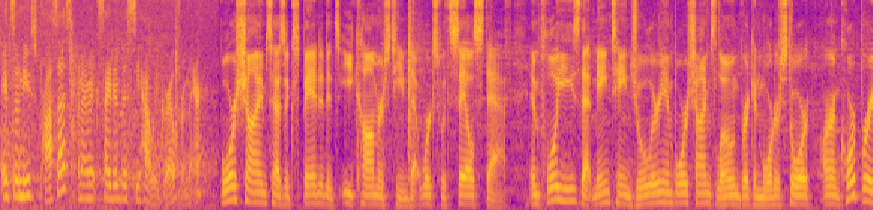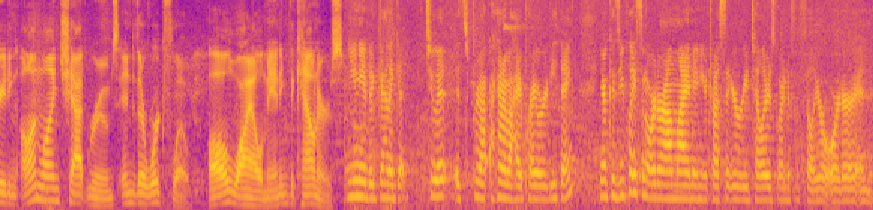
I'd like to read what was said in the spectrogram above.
It's a new process and I'm excited to see how we grow from there. Borsheims has expanded its e-commerce team that works with sales staff Employees that maintain jewelry in Borsheims' lone brick and mortar store are incorporating online chat rooms into their workflow, all while manning the counters. You need to kind of get to it. It's kind of a high priority thing, you know, because you place an order online and you trust that your retailer is going to fulfill your order and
